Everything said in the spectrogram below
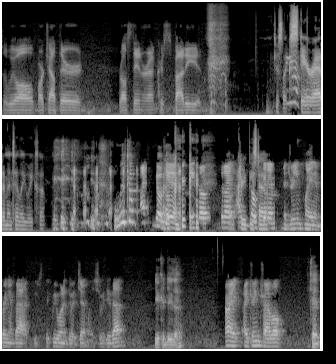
So we all march out there and we're all standing around Chris's body and Just like stare at him until he wakes up. Wake up. I can go get him. I can but I, I can go style. get him in a dream plane and bring him back if we want to do it gently. Should we do that? You could do that. All right, I dream travel. Okay.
